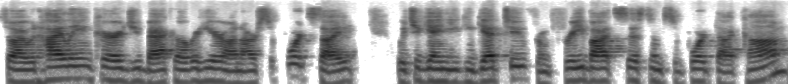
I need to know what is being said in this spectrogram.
so I would highly encourage you back over here on our support site, which again, you can get to from freebotsystemsupport.com.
